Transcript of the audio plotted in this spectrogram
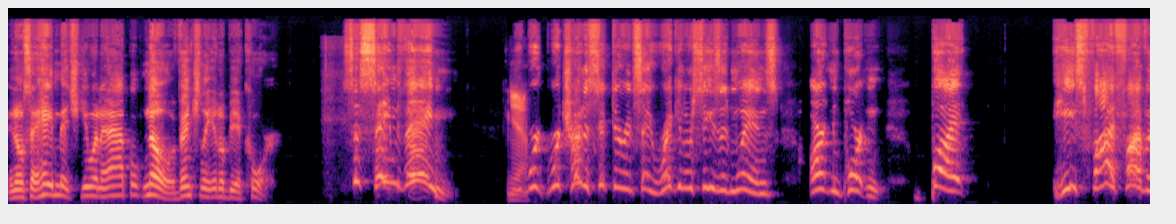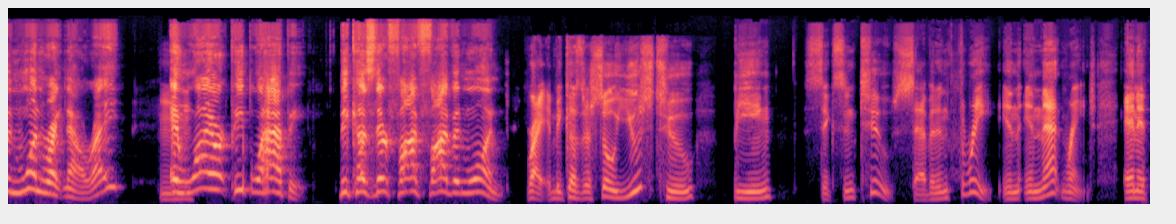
and they'll say, "Hey, Mitch, you want an apple?" No, eventually it'll be a core. It's the same thing. Yeah. We're we're trying to sit there and say regular season wins aren't important, but he's five five and one right now, right? Mhm. And why aren't people happy? Because they're five five and one. Right, and because they're so used to being six and two, seven and three in in that range, and if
